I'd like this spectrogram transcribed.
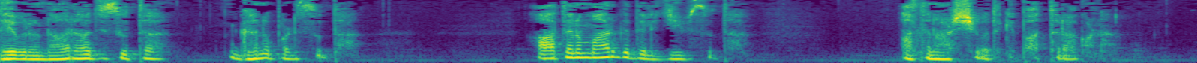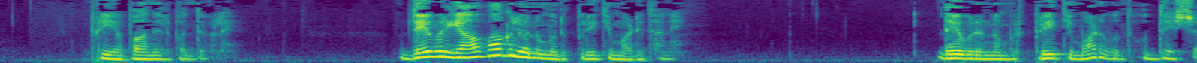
ದೇವರನ್ನು ಆರಾಧಿಸುತ್ತಾ, ಘನಪಡಿಸುತ್ತ, ಆತನ ಮಾರ್ಗದಲ್ಲಿ ಜೀವಿಸುತ್ತಾ ಆತನ ಆಶೀರ್ವಾದಕ್ಕೆ ಪಾತ್ರರಾಗೋಣ. ಪ್ರಿಯ ಬಾನಿಲ್ ಬಂಧುಗಳೇ, ದೇವರು ಯಾವಾಗಲೂ ನಮ್ಮನ್ನು ಪ್ರೀತಿ ಮಾಡಿದ್ದಾನೆ. ದೇವರು ನಮ್ಮನ್ನು ಪ್ರೀತಿ ಮಾಡುವ ಉದ್ದೇಶ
